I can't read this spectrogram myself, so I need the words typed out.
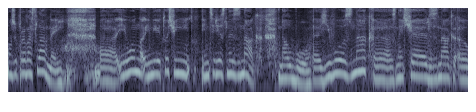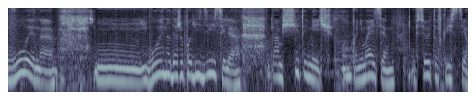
Он же православный, э, и он имеет очень интересный знак на лбу. Э, Его знак э, означает знак э, воина, м, воина даже победителя. Там щит и меч, понимаете? Все это в кресте.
